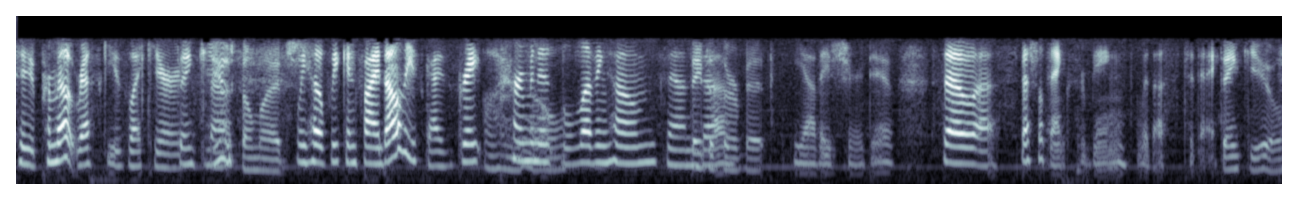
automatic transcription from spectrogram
to promote rescues like yours. Thank so you so much. We hope we can find all these guys great I permanent know. loving homes and They uh, deserve it. Yeah, they sure do. So, uh, special thanks for being with us today. Thank you.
